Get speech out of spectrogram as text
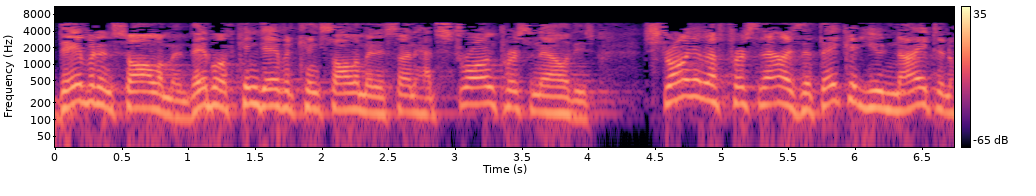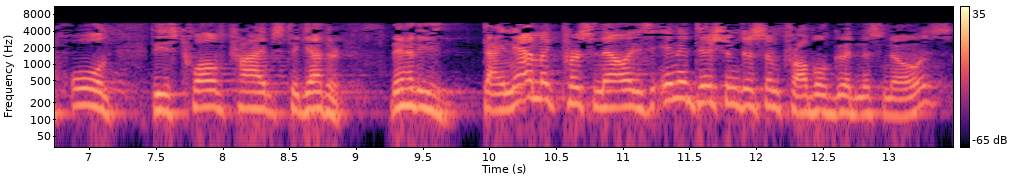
David and Solomon, they both, King David, King Solomon, and his son, had strong personalities. Strong enough personalities that they could unite and hold these 12 tribes together. They had these dynamic personalities in addition to some trouble, goodness knows.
